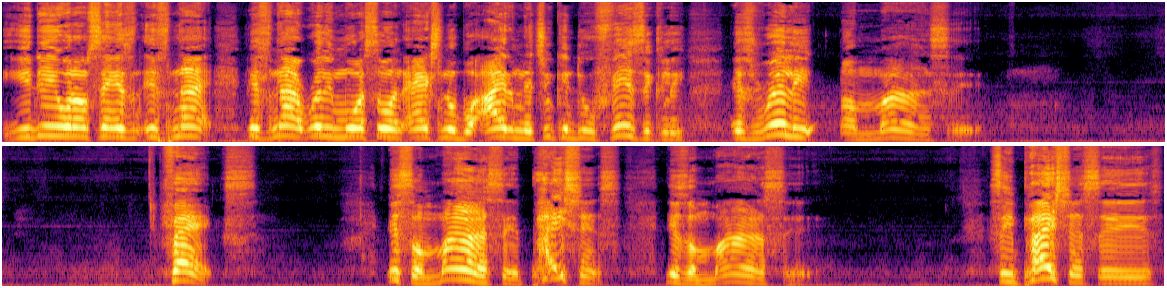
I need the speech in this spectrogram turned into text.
you dig what I'm saying? It's, it's not it's not really more so an actionable item that you can do physically. It's really a mindset. Facts. It's a mindset. Patience is a mindset. See, patience is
